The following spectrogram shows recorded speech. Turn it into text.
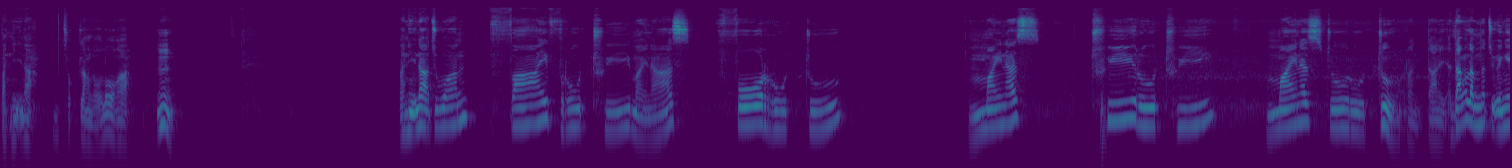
pani na chok tlang lo lo nga um pani na chuan 5 root 3 minus 4 root 2 minus 3 root 3 minus 2 root 2 ron tani adang lam na chu enge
